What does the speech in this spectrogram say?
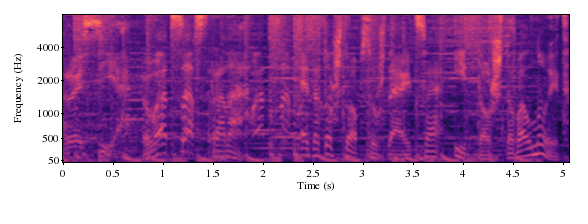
Россия? Ватсап-страна! Это то, что обсуждается и то, что волнует.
